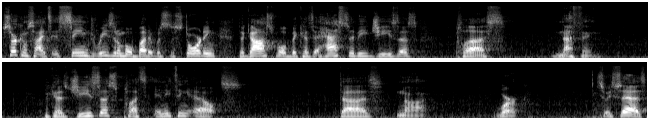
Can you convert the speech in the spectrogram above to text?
circumcised. It seemed reasonable, but it was distorting the gospel because it has to be Jesus plus nothing. Because Jesus plus anything else does not work. So he says,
